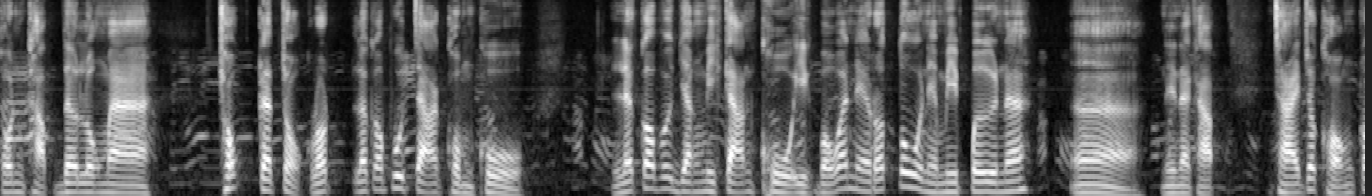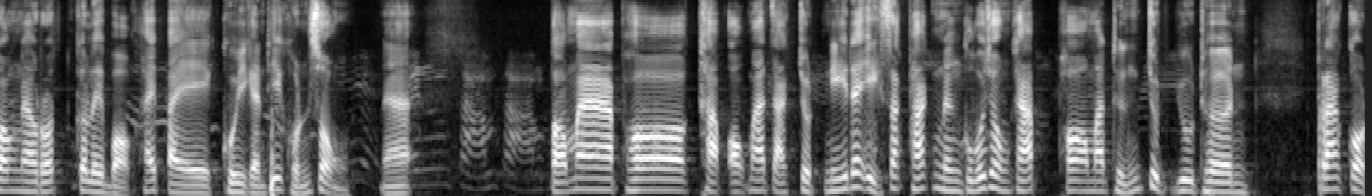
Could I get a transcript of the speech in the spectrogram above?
คนขับเดินลงมา ชกกระจกรถแล้วก็พูดจาข่มขู่ แล้วก็ยังมีการขู่อีกบอกว่าในรถตู้เนี่ยมีปืนนะอ่านี่นะครับ ชายเจ้าของกล้องหน้ารถก็เลยบอกให้ไปคุยกันที่ขนส่งนะฮะต่อมาพอขับออกมาจากจุดนี้ได้อีกสักพักหนึ่งคุณผู้ชมครับ พอมาถึงจุดยูเทิร์นปรากฏ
